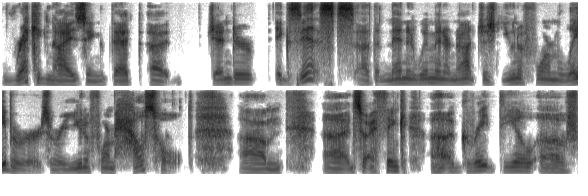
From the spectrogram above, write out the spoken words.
recognizing that uh, gender exists, uh, that men and women are not just uniform laborers or a uniform household. Um, uh, and so I think uh, a great deal of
